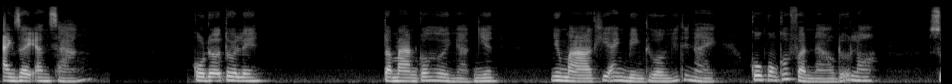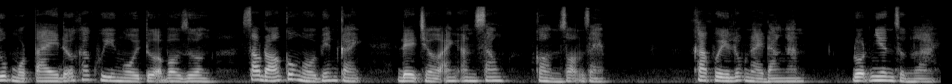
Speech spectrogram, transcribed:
Anh dậy ăn sáng. Cô đỡ tôi lên. Tâm An có hơi ngạc nhiên. Nhưng mà khi anh bình thường như thế này, cô cũng có phần nào đỡ lo. Giúp một tay đỡ Khắc Huy ngồi tựa vào giường, sau đó cô ngồi bên cạnh để chờ anh ăn xong, còn dọn dẹp. Khắc Huy lúc này đang ăn, đột nhiên dừng lại.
